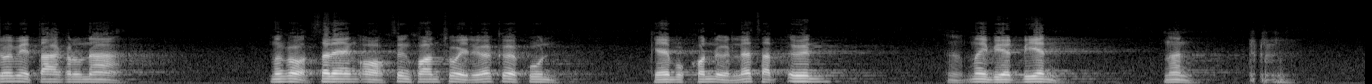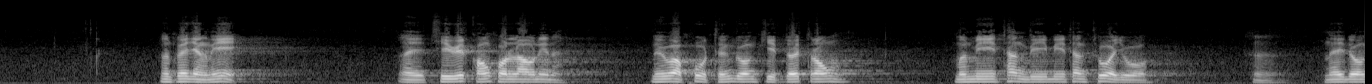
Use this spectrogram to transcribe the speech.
ด้วยเมตตากรุณา มันก็แสดงออกซึ่งความช่วยเหลือเกื้อกูลแก่บุคคลอื่นและสัตว์อื่น ไม่เบียดเบียน นั่น มันเป็นอย่างนี้ ไอชีวิตของคนเรานี่นะหรือว่าพูดถึงดวงจิตโดยตรง มันมีทั้งดีมีทั้งชั่วอยู่ในดวง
